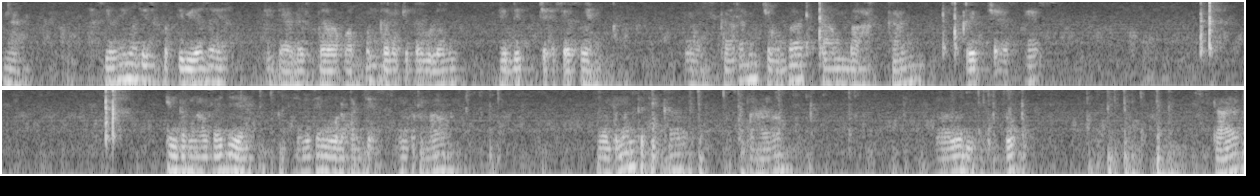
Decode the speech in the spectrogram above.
Nah, hasilnya masih seperti biasa ya. Tidak ada style apa pun karena kita belum edit CSS-nya. Nah, sekarang coba tambahkan script CSS internal saja ya. Di sini saya menggunakan CSS internal. Teman-teman ketikkan style lalu ditutup style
